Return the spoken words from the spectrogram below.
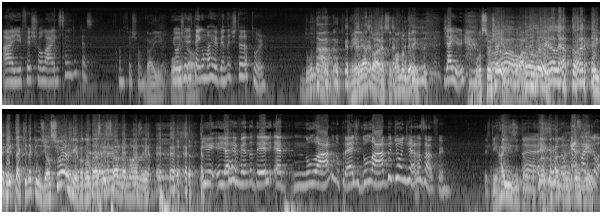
Aí fechou lá, ele saiu da empresa. Quando fechou lá. Daí, pô, e hoje legal. ele tem uma revenda de trator. Do nada. Bem aleatório, assim. Qual é o nome dele? Jair. O seu Jair. Oh, Agora tu vê. aleatório. Quem tem que estar tá aqui daqui uns dias é o senhor, Jair, pra contar essa história pra nós aí. E, e, a revenda dele é no lado, no prédio, do lado de onde era a Zaffer. Ele tem raiz, então. É, não quer sair de lá.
